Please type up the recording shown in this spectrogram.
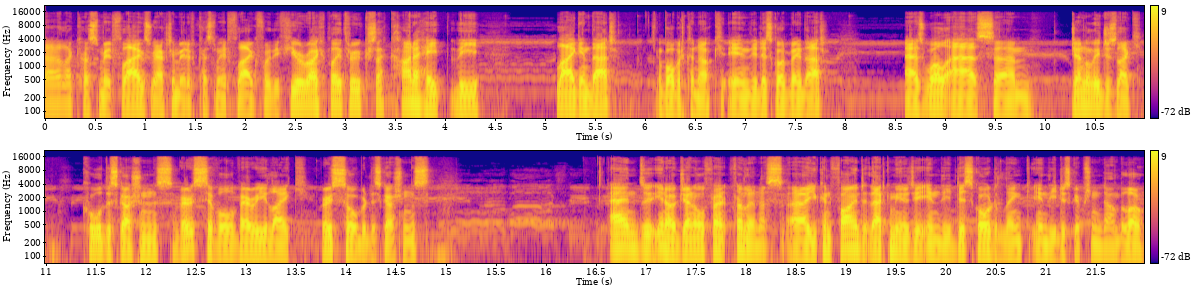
uh, like custom-made flags. We actually made a custom-made flag for the Fury playthrough, because I kind of hate the flag in that. Bobbert Canuck in the Discord made that as well as um, generally just like cool discussions, very civil, very like very sober discussions, and uh, you know general fr friendliness. Uh, you can find that community in the Discord link in the description down below.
